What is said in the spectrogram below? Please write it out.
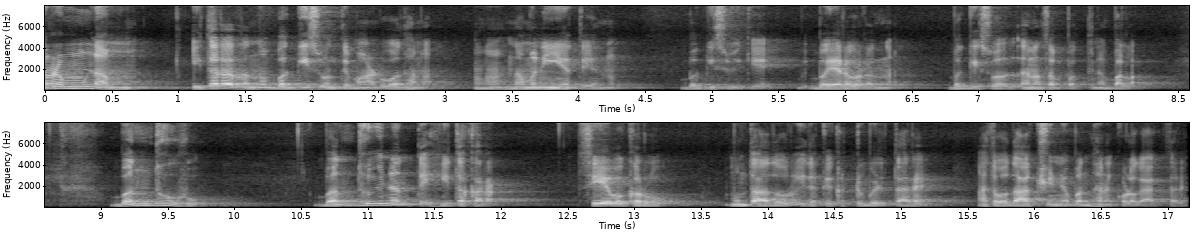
ನೃಮ್ಣಂ ಇತರರನ್ನು ಬಗ್ಗಿಸುವಂತೆ ಮಾಡುವ ಧನ ನಮನೀಯತೆಯನ್ನು, ಬಗ್ಗಿಸುವಿಕೆ, ಬೇರೆಯವರನ್ನು ಬಗ್ಗಿಸುವ ಧನ ಸಂಪತ್ತಿನ ಬಲ. ಬಂಧು ಬಂಧುವಿನಂತೆ ಹಿತಕರ, ಸೇವಕರು ಮುಂತಾದವರು ಇದಕ್ಕೆ ಕಟ್ಟು ಬೀಳ್ತಾರೆ ಅಥವಾ ದಾಕ್ಷಿಣ್ಯ ಬಂಧನಕ್ಕೊಳಗಾಗ್ತಾರೆ.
